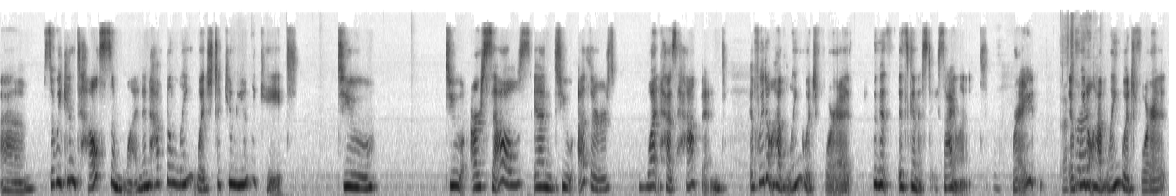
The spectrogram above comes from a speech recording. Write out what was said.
Um, so we can tell someone and have the language to communicate to to ourselves and to others what has happened if we don't have language for it, then it, it's going to stay silent, right? That's if right. we don't have language for it,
